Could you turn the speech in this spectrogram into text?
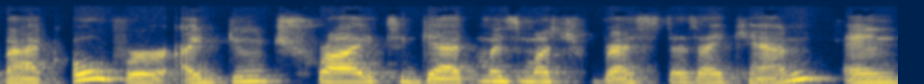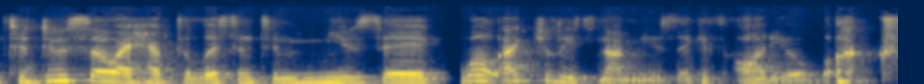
back over, I do try to get as much rest as I can. And to do so, I have to listen to music. Well, actually, it's not music, it's audiobooks.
